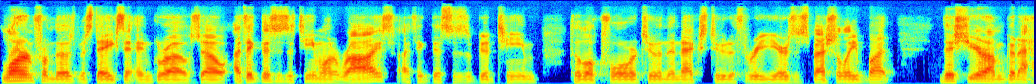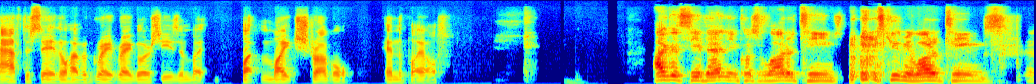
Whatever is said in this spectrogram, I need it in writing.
learn from those mistakes and grow. So I think this is a team on a rise. I think this is a good team to look forward to in the next two to three years, especially. But this year, I'm going to have to say they'll have a great regular season, but but might struggle in the playoffs. I could see that, and of course, a lot of teams, excuse me, a lot of teams uh,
